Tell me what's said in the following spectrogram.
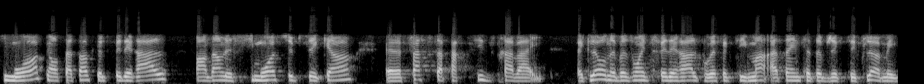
six mois, puis on s'attend à ce que le fédéral, pendant le six mois subséquent, euh, fasse sa partie du travail. Fait que là, on a besoin du fédéral pour effectivement atteindre cet objectif-là. Mais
